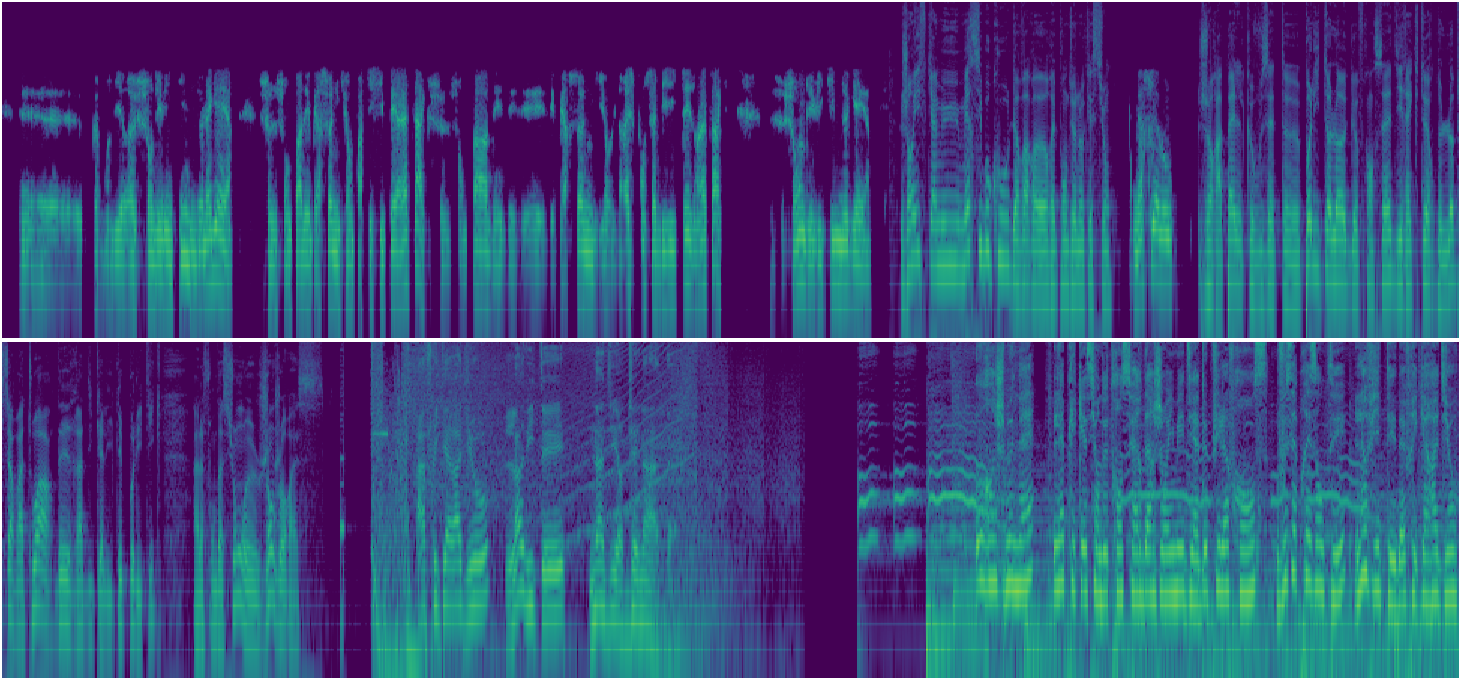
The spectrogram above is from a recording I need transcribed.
comment dire, sont des victimes de la guerre. Ce ne sont pas des personnes qui ont participé à l'attaque. Ce ne sont pas des, des, des personnes qui ont une responsabilité dans l'attaque. Ce sont des victimes de guerre. Jean-Yves Camus, merci beaucoup d'avoir répondu à nos questions. Merci à vous. Je rappelle que vous êtes euh, politologue français, directeur de l'Observatoire des radicalités politiques à la Fondation euh, Jean Jaurès. Africa Radio, l'invité Nadir Djenad. Orange Monnaie, l'application de transfert d'argent immédiat depuis la France, vous a présenté l'invité d'Africa Radio.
